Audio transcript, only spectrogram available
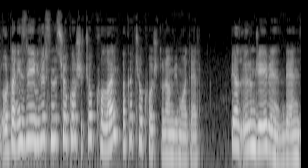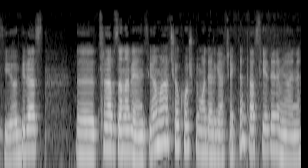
oradan izleyebilirsiniz. Çok hoş, çok kolay fakat çok hoş duran bir model. Biraz örümceğe benziyor. Biraz e, Trabzan'a benziyor ama çok hoş bir model gerçekten. Tavsiye ederim yani.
